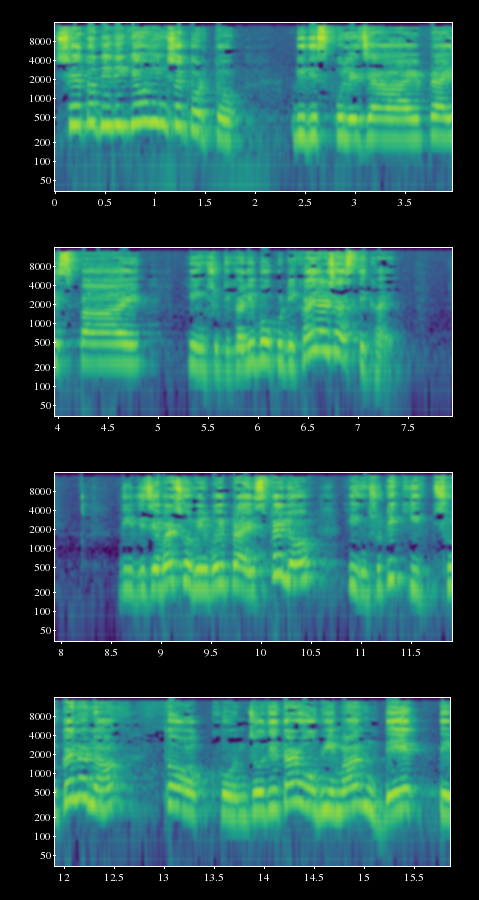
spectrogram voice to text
সে তো দিদিকেও হিংসে করত। দিদি স্কুলে যায় প্রাইজ পায়, হিংসুটি খালি বকুনি খায় আর শাস্তি খায়। দিদি যেবার ছবির বই প্রাইজ পেল, হিংসুটি কিচ্ছু পেল না। তখন যদি তার অভিমান দেখতে,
